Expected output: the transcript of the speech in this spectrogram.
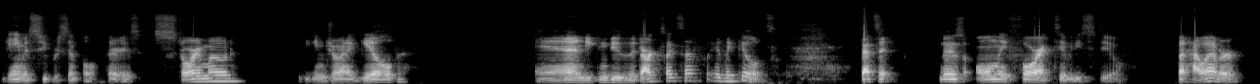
the game is super simple. There is story mode. You can join a guild, and you can do the dark side stuff in the guilds. That's it there's only four activities to do. But however,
